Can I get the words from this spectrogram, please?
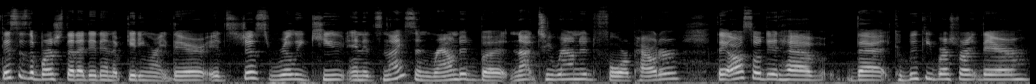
this is the brush that I did end up getting right there. It's just really cute and it's nice and rounded but not too rounded for powder. They also did have that kabuki brush right there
